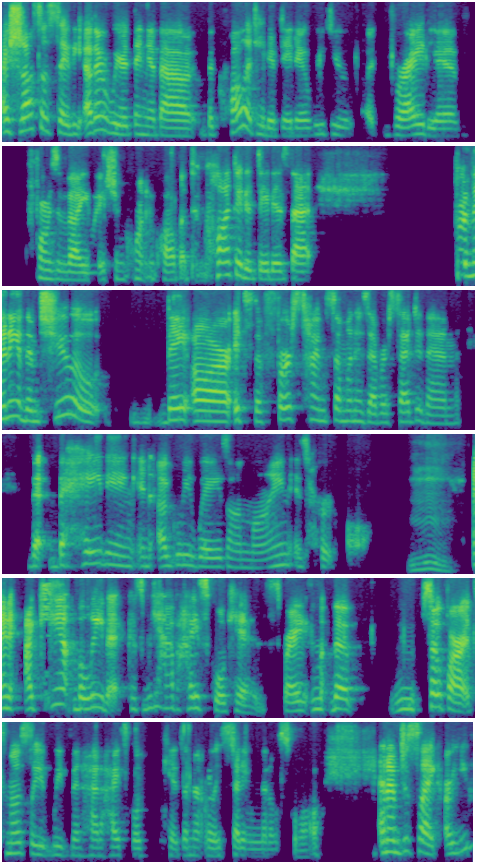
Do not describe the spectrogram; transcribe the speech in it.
I should also say the other weird thing about the qualitative data we do a variety of forms of evaluation quant and qual but the quantitative data is that for many of them too they are it's the first time someone has ever said to them that behaving in ugly ways online is hurtful Mm. and I can't believe it because we have high school kids, right? The so far it's mostly we've been had high school kids. I'm not really studying middle school, and I'm just like, are you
